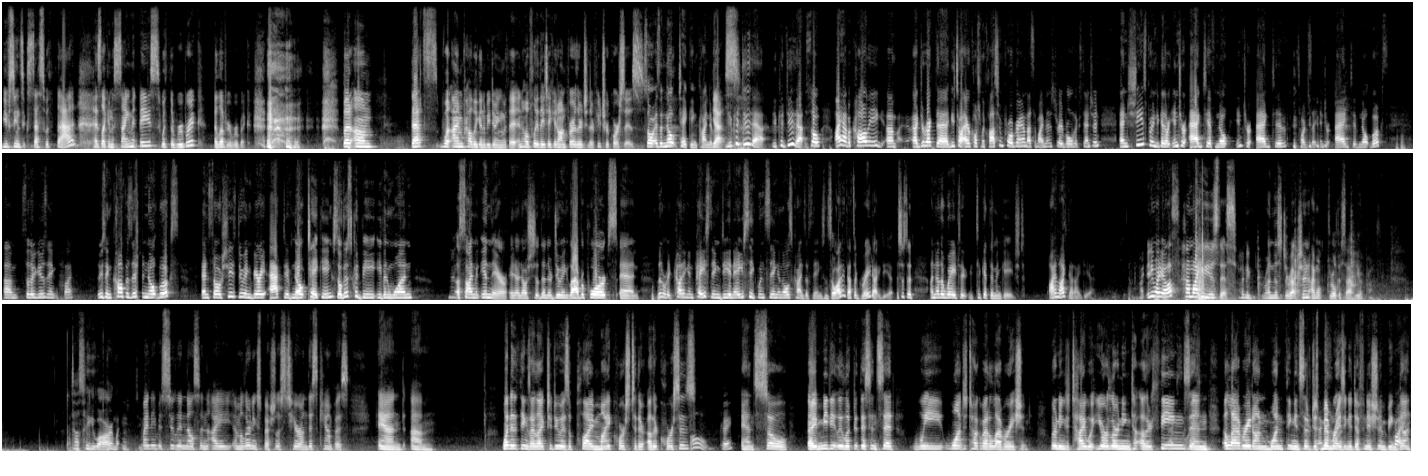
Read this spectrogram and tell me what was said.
you've seen success with that as like an assignment base with the rubric. I love your rubric. but um that's what I'm probably going to be doing with it, and hopefully they take it on further to their future courses. So as a note-taking kind of. Yes. You could do that. You could do that. So I have a colleague, um, I direct the Utah Agriculture in the Classroom program. That's my administrative role of extension. And she's putting together interactive note, interactive, it's hard to say, interactive notebooks. Um, so they're using, five, they're using composition notebooks. And so she's doing very active note-taking. So this could be even one assignment in there. And I know she, then they're doing lab reports and literally cutting and pasting DNA sequencing and those kinds of things. And so I think that's a great idea. It's just a, another way to, to get them engaged. I like that idea. All right, anybody else? How might you use this? Let me run this direction. I won't throw this at you, I promise. Tell us who you are and what you do. My name is Sue Lynn Nelson. I am a learning specialist here on this campus. And um, one of the things I like to do is apply my course to their other courses. Oh, okay. And so I immediately looked at this and said, we want to talk about elaboration, learning to tie what you're learning to other things and elaborate on one thing instead of just Excellent. memorizing a definition and being Right. done.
